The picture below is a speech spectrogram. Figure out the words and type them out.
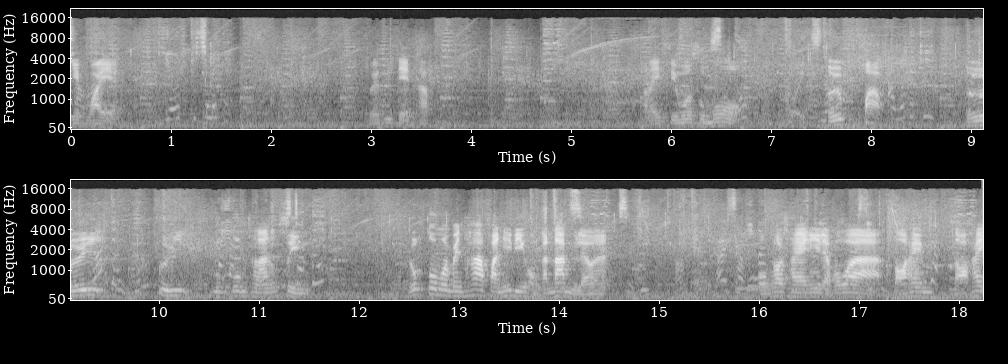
เก็บไว้อะ เวฟที่เจ็ดครับ อะไรซิวซูโม่ปึ๊บปับเฮ้ยเฮ้ลูกตุ้มชนะทุกสิ่งลูกตุ้มมันเป็นท่าฟันที่ดีของกันดั้มอยู่แล้วนะผมเข้าใช้อันนี้แหละเพราะว่าต่อให้ต่อให้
